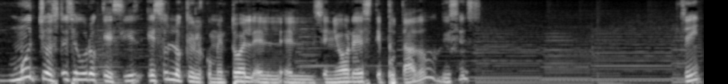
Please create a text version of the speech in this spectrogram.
mucho, estoy seguro que sí, eso es lo que lo comentó el, el, el señor es diputado, dices. ¿Sí?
